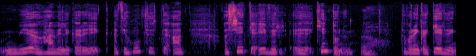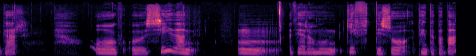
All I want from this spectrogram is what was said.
mjög hæfileika rík því hún þurfti að, að sitja yfir kindunum. Já. Það var enga gerðingar og, og síðan um, þegar hún gifti svo tengdapappa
